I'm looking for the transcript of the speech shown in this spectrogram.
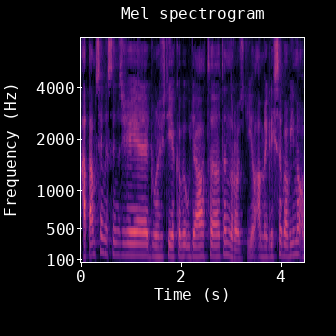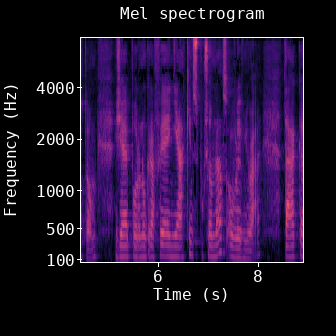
A tam si myslím, že je důležité jakoby udělat eh, ten rozdíl a my, když se bavíme o tom, že pornografie nějakým způsobem nás ovlivňuje, tak eh,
